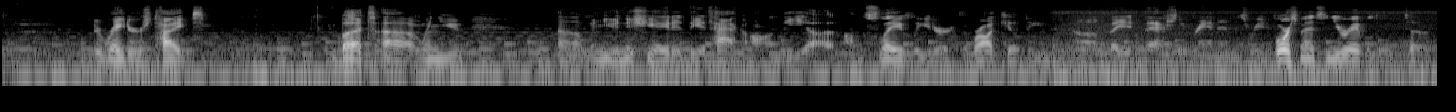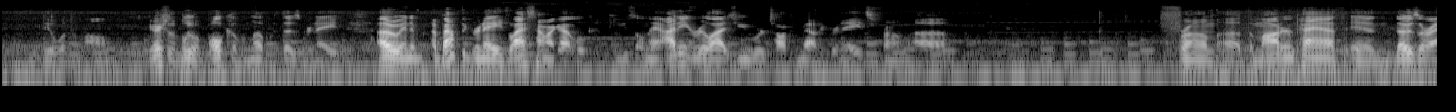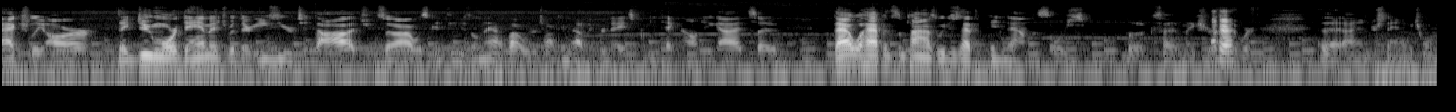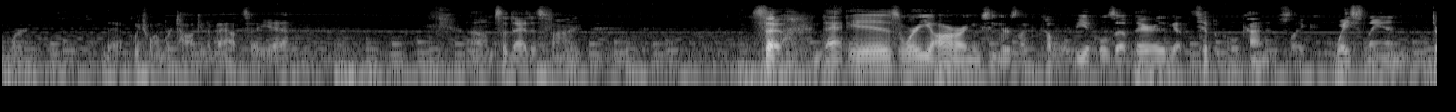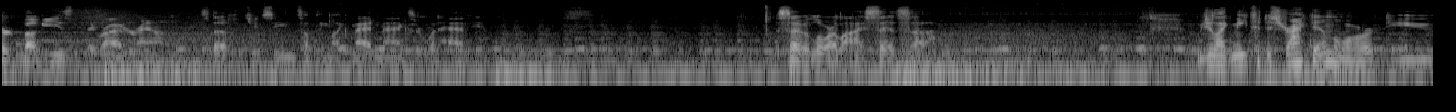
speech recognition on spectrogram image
raiders types. But uh, when you uh, when you initiated the attack on the uh, on the slave leader, the Brodkil demon, uh, they they actually ran in as reinforcements, and you were able to, to deal with them all. You actually blew a bulk of them up with those grenades. Oh, and about the grenades, last time I got a little confused on that. I didn't realize you were talking about the grenades from uh, from uh, the modern path, and those are actually our they do more damage, but they're easier to dodge. So I was confused on that. I thought we were talking about the grenades from the technology guide. So that will happen sometimes. We just have to pin down the source book so to make sure Okay. that we're that I understand which one we're that which one we're talking about. So yeah. Um, so that is fine. So that is where you are, and you see there's like a couple of vehicles up there. They've got the typical kind of like wasteland dirt buggies that they ride around stuff that you'd see in something like Mad Max or what have you. So Lorelei says, uh, "Would you like me to distract him, or do you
